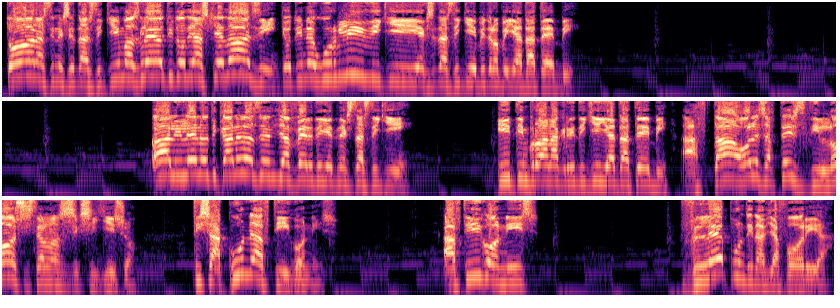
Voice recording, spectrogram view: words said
τώρα στην εξεταστική μας λέει ότι το διασκεδάζει και ότι είναι γουρλίδικη η εξεταστική επιτροπή για τα τέμπη. Άλλοι λένε ότι κανένας δεν ενδιαφέρεται για την εξεταστική ή την προανακριτική για τα τέμπη. Αυτά, όλες αυτές τις δηλώσεις θέλω να σας εξηγήσω. Τις ακούνε αυτοί οι γονείς. Αυτοί οι γονείς βλέπουν την αδιαφορία.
